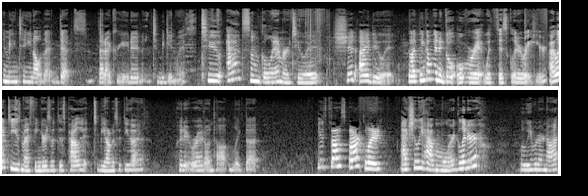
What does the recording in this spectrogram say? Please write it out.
to maintain all that depth that I created to begin with. To add some glamour to it, should I do it? So I think I'm going to go over it with this glitter right here. I like to use my fingers with this palette, to be honest with you guys. Put it right on top like that. It's so sparkly. I actually have more glitter, believe it or not.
